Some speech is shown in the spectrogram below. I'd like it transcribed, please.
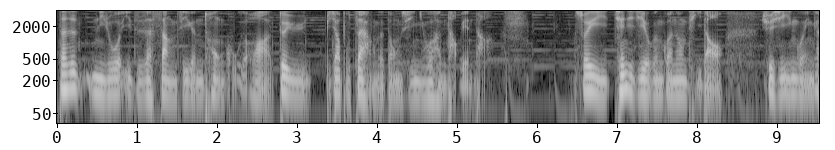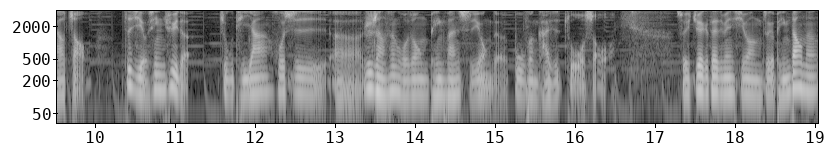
但是你如果一直在丧气跟痛苦的话，对于比较不在行的东西，你会很讨厌它。所以前几集有跟观众提到，学习英文应该要找自己有兴趣的。主题啊，或是呃日常生活中频繁使用的部分开始着手，所以 Jack 在这边希望这个频道呢，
